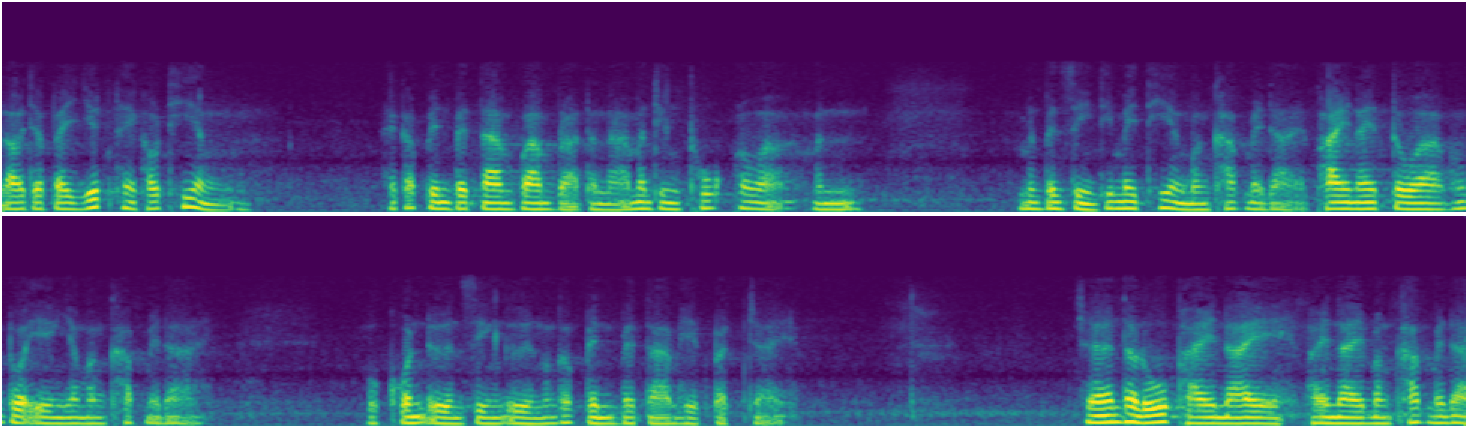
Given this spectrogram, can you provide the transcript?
เราจะไปยึดให้เขาเที่ยง ให้เขาเป็นไปตามความปรารถนามันจึงทุกข์เพราะว่ามันมันเป็นสิ่งที่ไม่เที่ยงบังคับไม่ได้ ภายในตัวของตัวเองยังบังคับไม่ได้ บุคคลอื่นสิ่งอื่นมันก็เป็นไปตามเหตุปัจจัยฉะนั้นถ้ารู้ภายในภายในบังคับไม่ได้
